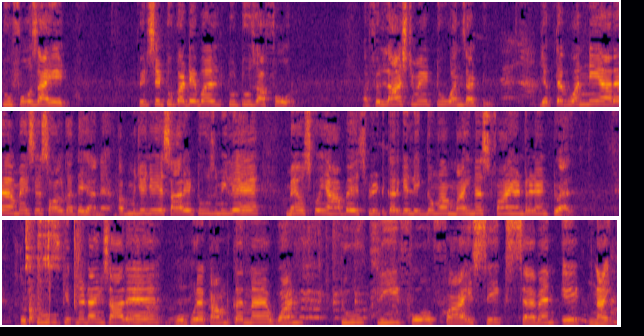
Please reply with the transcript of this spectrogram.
टू फोर ज़ा एट फिर से टू का टेबल टू टू ज़ा फोर और फिर लास्ट में टू वन ज़ा टू जब तक वन नहीं आ रहा है, हमें इसे सॉल्व करते जाना है। अब मुझे जो ये सारे टूज मिले हैं, मैं उसको यहाँ पे स्प्लिट करके लिख दूँगा minus five hundred and twelve तो टू कितने टाइम्स आ रहे हैं? वो पूरा काउंट करना है। One two three four five six seven eight nine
